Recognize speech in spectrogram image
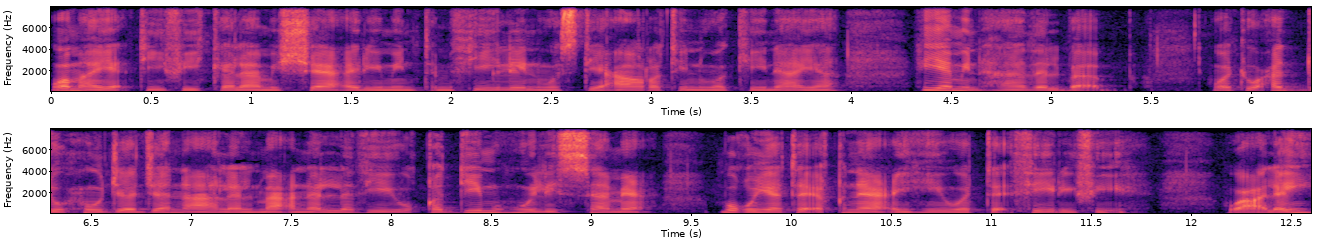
وما يأتي في كلام الشاعر من تمثيل واستعارة وكناية هي من هذا الباب. وتعد حججا على المعنى الذي يقدمه للسامع بغية إقناعه والتأثير فيه. وعليه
